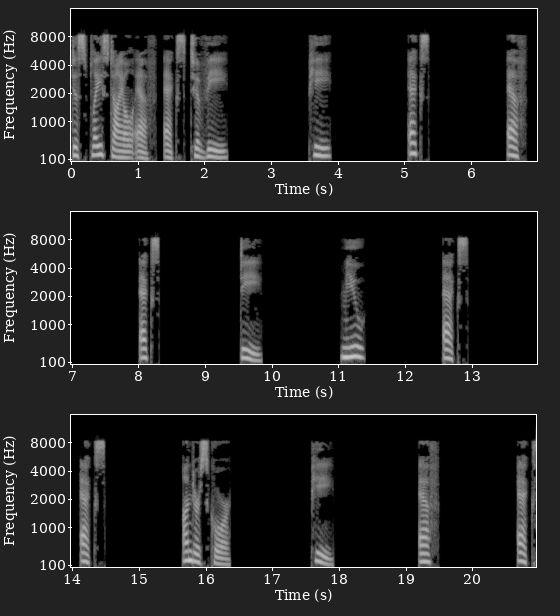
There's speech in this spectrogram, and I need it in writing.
Display style f x to v. P x f x d. Mu x x underscore p f x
